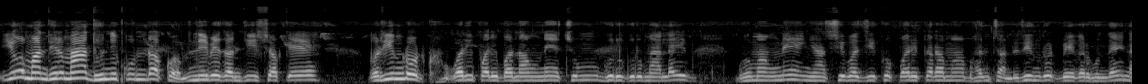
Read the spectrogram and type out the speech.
यो मन्दिरमा धुनी कुण्डको निवेदन दिइसके। रिङ रोड वरिपरि बनाउने छौँ गुरु गुरुमालाई घुमाउने। यहाँ शिवजीको परिक्रमा भन्छन्। रिङ रोड बेगर हुँदैन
